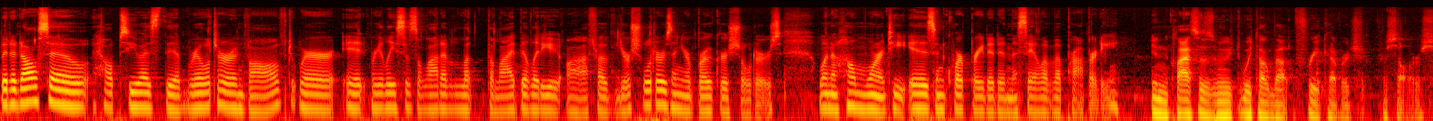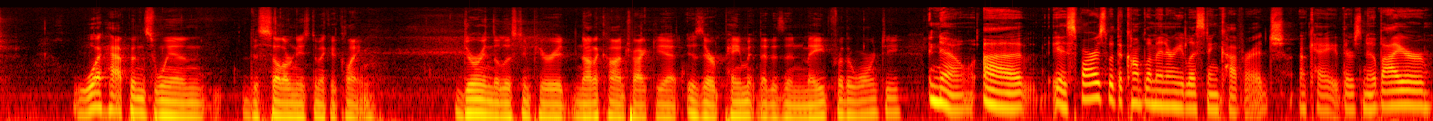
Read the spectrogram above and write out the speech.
but it also helps you as the realtor involved, where it releases a lot of li- the liability off of your shoulders and your broker's shoulders when a home warranty is incorporated in the sale of a property in classes we, we talk about free coverage for sellers. What happens when the seller needs to make a claim during the listing period? Not a contract yet. Is there a payment that is then made for the warranty? No. Uh, as far as with the complimentary listing coverage, okay, there's no buyer,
